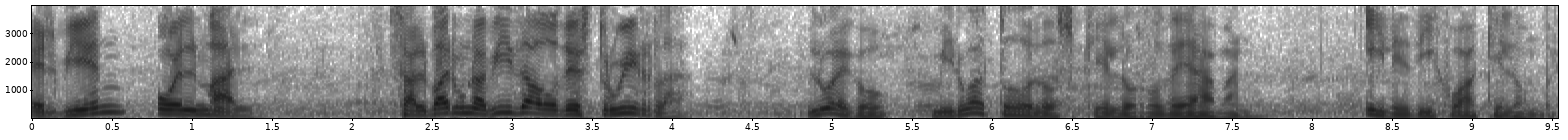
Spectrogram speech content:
¿El bien o el mal? ¿Salvar una vida o destruirla? Luego miró a todos los que lo rodeaban y le dijo a aquel hombre,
